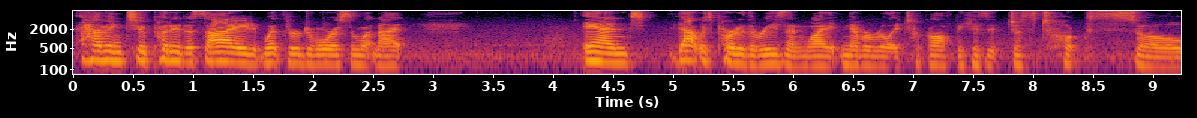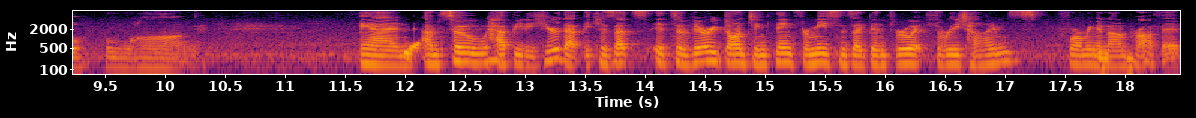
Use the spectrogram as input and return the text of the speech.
having to put it aside, went through divorce and whatnot. And that was part of the reason why it never really took off because it just took so long. And I'm so happy to hear that because that's it's a very daunting thing for me since I've been through it three times forming a mm-hmm. nonprofit.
